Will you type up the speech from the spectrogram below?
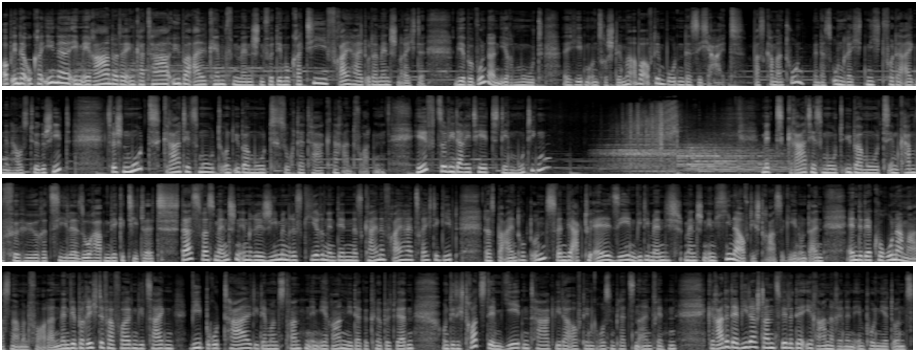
Ob in der Ukraine, im Iran oder in Katar, überall kämpfen Menschen für Demokratie, Freiheit oder Menschenrechte. Wir bewundern ihren Mut, erheben unsere Stimme aber auf dem Boden der Sicherheit. Was kann man tun, wenn das Unrecht nicht vor der eigenen Haustür geschieht? Zwischen Mut, Gratismut und Übermut sucht der Tag nach Antworten. Hilft Solidarität den Mutigen? Mit Gratismut, Übermut im Kampf für höhere Ziele, so haben wir getitelt. Das, was Menschen in Regimen riskieren, in denen es keine Freiheitsrechte gibt, das beeindruckt uns, wenn wir aktuell sehen, wie die Mensch Menschen in China auf die Straße gehen und ein Ende der Corona-Maßnahmen fordern. Wenn wir Berichte verfolgen, die zeigen, wie brutal die Demonstranten im Iran niedergeknüppelt werden und die sich trotzdem jeden Tag wieder auf den großen Plätzen einfinden. Gerade der Widerstandswille der Iranerinnen imponiert uns.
